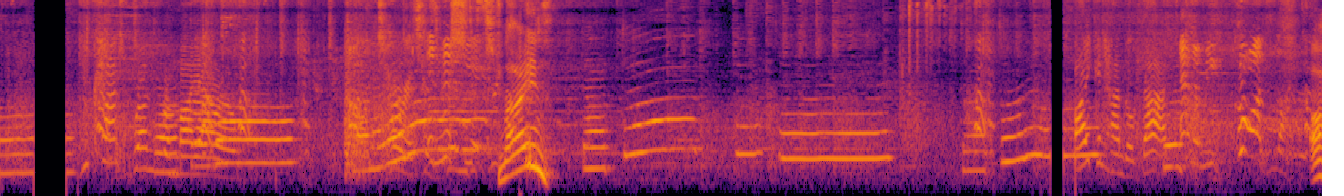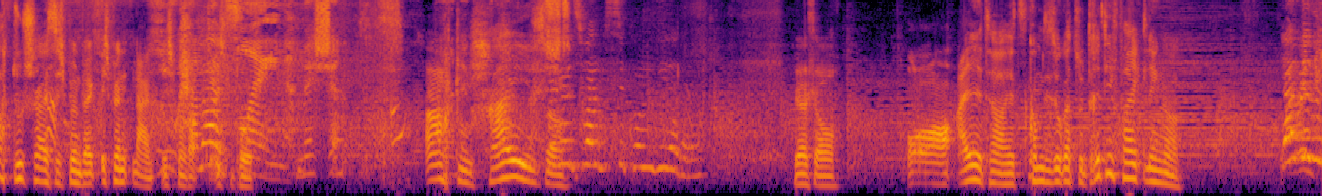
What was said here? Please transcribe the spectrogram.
can't run from my arrow. Our turret has been destroyed. Nein! da, da, da, da. I can handle that. Enemy godlike. Ach du Scheiße, ich bin weg. Ich bin. Nein, ich bin weg. Ich bin tot. Ach du Scheiße. bin 20 Sekunden wieder da. Ja, ich auch. Oh, Alter, jetzt kommen die sogar zu dritt, die Feiglinge. Ja, wir sind.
